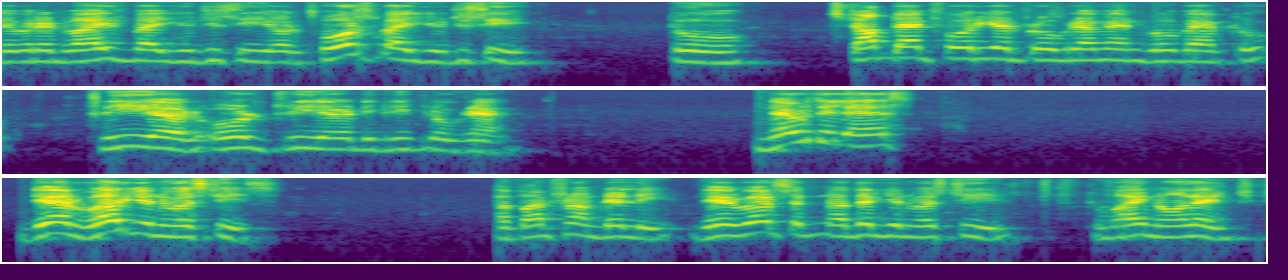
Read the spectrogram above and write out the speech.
they were advised by UGC or forced by UGC to stop that four-year program and go back to three-year, old three-year degree program. Nevertheless, there were universities, apart from Delhi, there were certain other universities, to my knowledge,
